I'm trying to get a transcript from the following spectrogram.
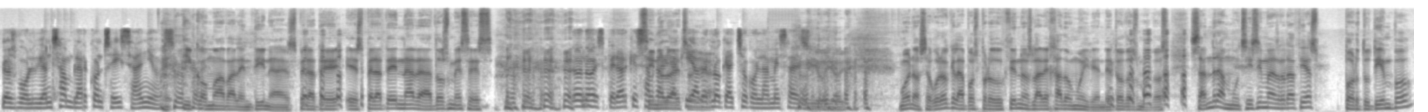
los volvió a ensamblar con seis años. Y como a Valentina, espérate, espérate nada, dos meses. No, no, esperar que Si salga no lo de aquí a ver ya. lo que ha hecho con la mesa de su Uy, uy, uy. Bueno, seguro que la postproducción nos la ha dejado muy bien, de todos modos. Sandra, muchísimas gracias por tu tiempo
